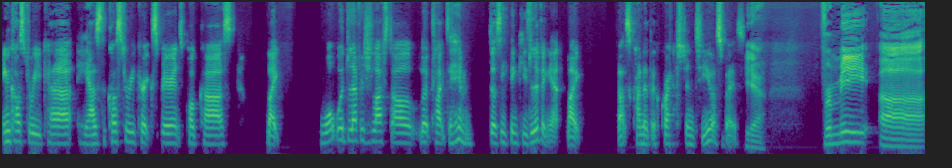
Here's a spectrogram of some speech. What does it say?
in Costa Rica. He has the Costa Rica Experience podcast. Like, what would leverage lifestyle look like to him? Does he think he's living it? Like, that's kind of the question to you, I suppose. yeah for me uh,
